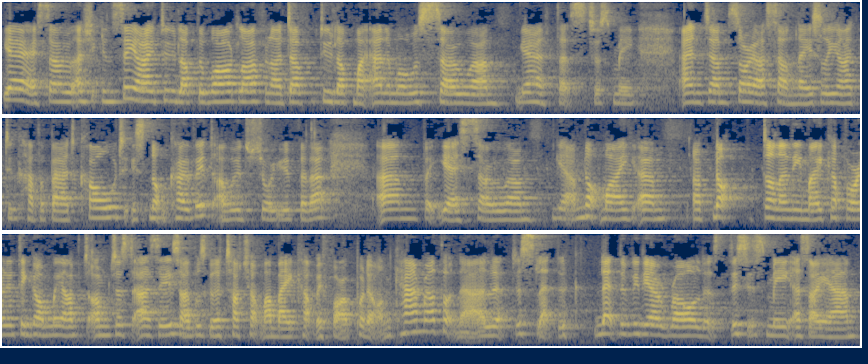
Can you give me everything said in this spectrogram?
yeah, so as you can see, I do love the wildlife and I do love my animals. So um, yeah, that's just me. And I'm um, sorry I sound nasally. I do have a bad cold. It's not COVID. I would assure you for that. Um, but yes, so um, yeah, I'm not my, um, I've not done any makeup or anything on me. I'm, I'm just as is. I was going to touch up my makeup before I put it on camera. I thought, no, nah, just let the let the video roll. This is me as I am.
